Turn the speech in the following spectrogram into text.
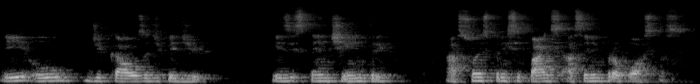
e ou de causa de pedir, existente entre ações principais a serem propostas.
